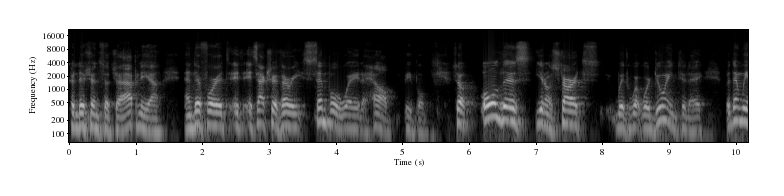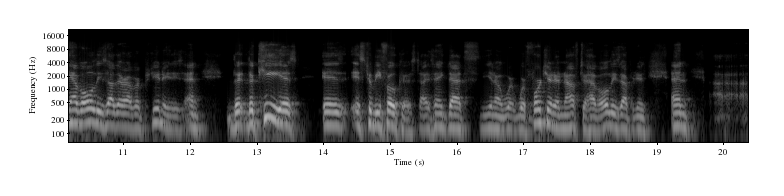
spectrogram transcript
conditions such as apnea. And therefore, it, it, it's actually a very simple way to help people. So all this, you know, starts with what we're doing today, but then we have all these other opportunities. And the, the key is is is to be focused. I think that's you know we're we're fortunate enough to have all these opportunities, and uh,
